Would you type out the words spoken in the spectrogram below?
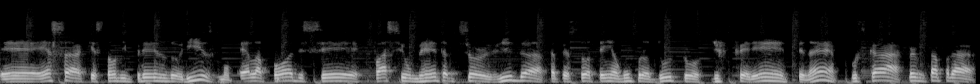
é, essa questão de empreendedorismo, ela pode ser facilmente absorvida se a pessoa tem algum produto diferente, né? Buscar, perguntar para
